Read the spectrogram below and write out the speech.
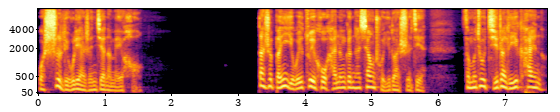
我是留恋人间的美好，但是本以为最后还能跟他相处一段时间，怎么就急着离开呢？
